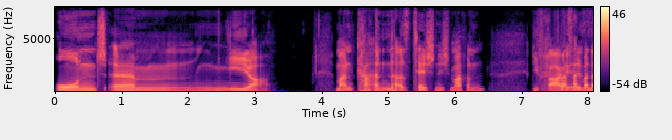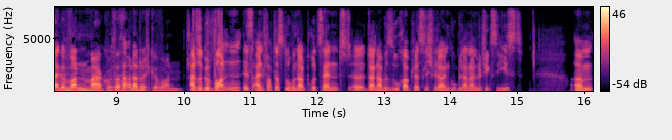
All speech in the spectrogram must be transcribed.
Und ähm, ja, man kann das technisch machen. Die Frage Was hat ist, man da gewonnen, Markus? Was hat man dadurch gewonnen? also gewonnen ist einfach, dass du 100% äh, deiner Besucher plötzlich wieder in Google Analytics siehst. Ähm,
